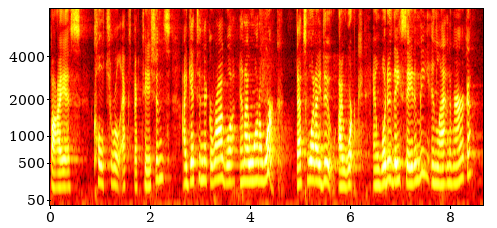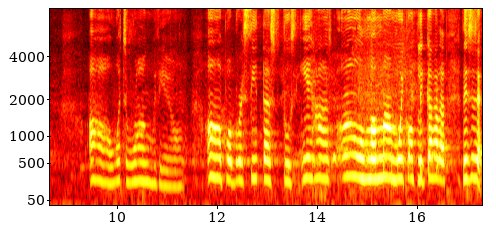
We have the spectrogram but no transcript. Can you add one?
bias, cultural expectations. I get to Nicaragua and I want to work. That's what I do. I work. And what do they say to me in Latin America? Oh, what's wrong with you? Oh, pobrecitas tus hijas. Oh, mamá, muy complicada. This is it.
